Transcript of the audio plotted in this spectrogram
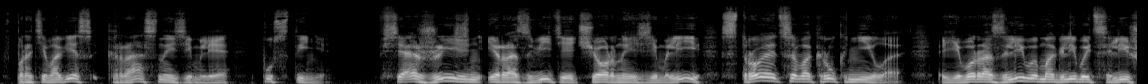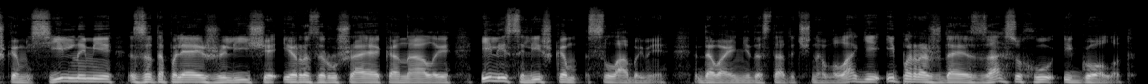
в противовес красной земле пустыни. Вся жизнь и развитие Черной земли строится вокруг Нила. Его разливы могли быть слишком сильными, затопляя жилища и разрушая каналы, или слишком слабыми, давая недостаточно влаги и порождая засуху и голод.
